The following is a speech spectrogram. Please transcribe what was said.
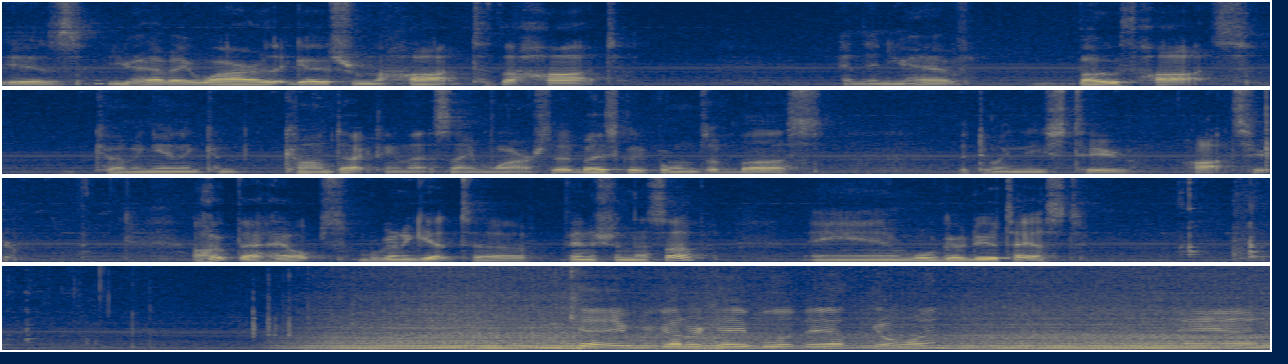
is you have a wire that goes from the hot to the hot and then you have both hots coming in and con contacting that same wire. So it basically forms a bus between these two hots here. I hope that helps. We're going to get to finishing this up and we'll go do a test. Okay, we got our cable of death going and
